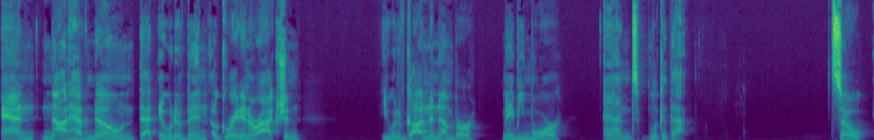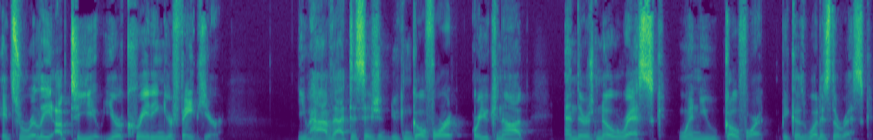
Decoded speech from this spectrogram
and not have known that it would have been a great interaction. You would have gotten a number, maybe more. And look at that. So it's really up to you. You're creating your fate here. You have that decision. You can go for it or you cannot. And there's no risk when you go for it because what is the risk?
